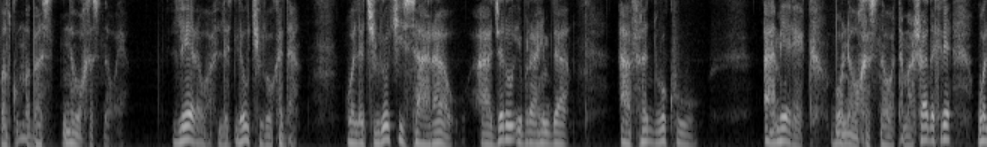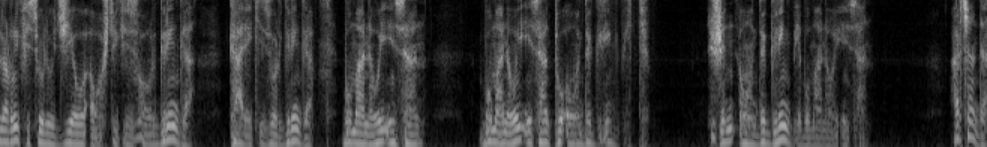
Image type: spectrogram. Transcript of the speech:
بەڵکو مەبەست نەوەخستنەوەیە لێرەوە لەو چیرۆکەدا و لە چیرۆکی سارا و هاجر و ئیبراهیمدا ئافرەت وەکو ئامێرێک بۆ نەوەخستنەوە تەماشا دەکرێت و لە ڕووی فیسۆلۆجیەوە ئەوە شتێکی زۆر گرنگە کارێکی زۆر گرنگە بۆ مانەوەی ئینسان بۆ مانەوەی ئینسان تۆ ئەوەندە گرنگ بیت ژن ئەوەندە گرنگ بێ بۆ مانەوەی ئینسان هەرچەندە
